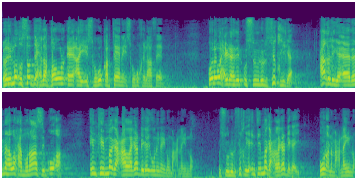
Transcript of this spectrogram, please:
culimadu saddexda qowl ee ay iskugu qabteen ay khilaafeen. Qole waxay yidhahdeen usuululfiqhiga caqliga aadamaha waxaa munaasib u ah. Intii magaca laga dhigay un inaynu macnayno. Usuululfiqhiga intii magac laga dhigay un aan macnayno.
